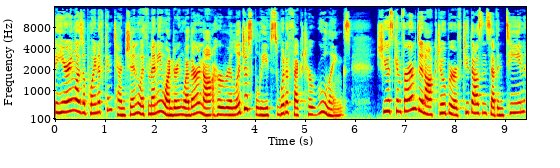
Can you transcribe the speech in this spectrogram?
The hearing was a point of contention, with many wondering whether or not her religious beliefs would affect her rulings. She was confirmed in October of 2017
